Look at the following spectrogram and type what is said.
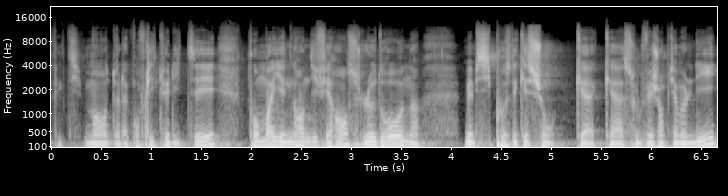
effectivement, de la conflictualité. Pour moi, il y a une grande différence. Le drone, même s'il pose des questions qu'a soulevé Jean-Pierre Molny.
